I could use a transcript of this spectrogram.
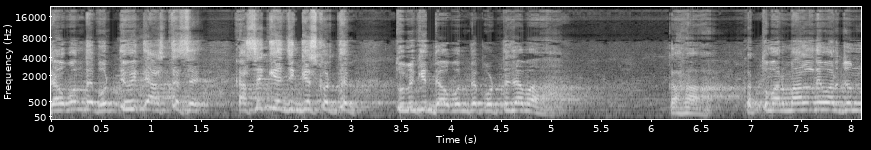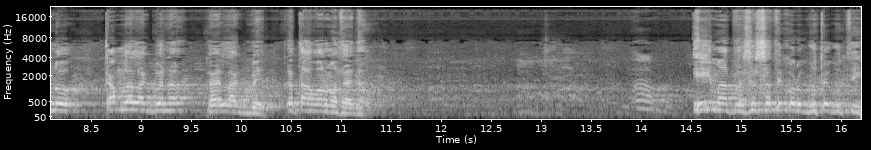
দেওবন্দে ভর্তি হইতে আসতেছে, কাছে গিয়ে জিজ্ঞেস করতেন, তুমি কি দেওবন্দে পড়তে যাবা? কাহা? তোমার মাল নেওয়ার জন্য কামলা লাগবে না? কায়, লাগবে। তা আমার মাথায় দাও। এই মাদ্রাসার সাথে করো গুতে গুতি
